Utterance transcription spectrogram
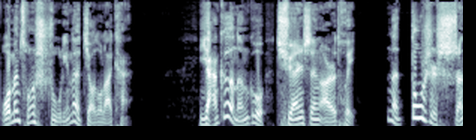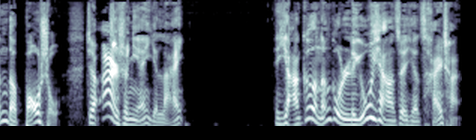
我们从属灵的角度来看，雅各能够全身而退，那都是神的保守。这二十年以来。雅各能够留下这些财产，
